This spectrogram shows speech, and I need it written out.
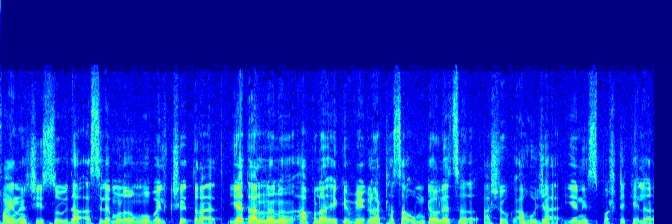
फायनान्सची सुविधा असल्यामुळं मोबाईल क्षेत्रात या दालनानं आपला एक वेगळा ठसा उमटवल्याचं अशोक आहुजा यांनी स्पष्ट केलं.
